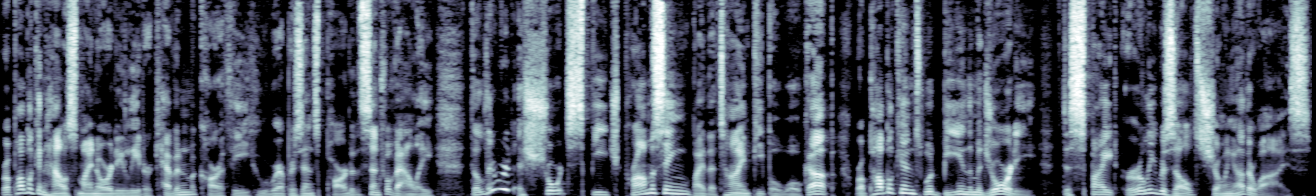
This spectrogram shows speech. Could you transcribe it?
Republican House Minority Leader Kevin McCarthy, who represents part of the Central Valley, delivered a short speech promising by the time people woke up, Republicans would be in the majority, despite early results showing otherwise.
